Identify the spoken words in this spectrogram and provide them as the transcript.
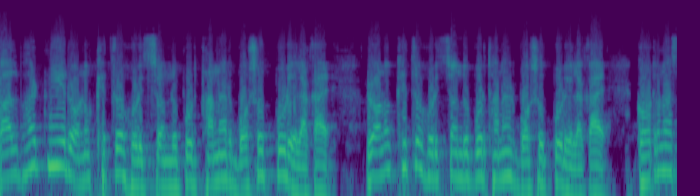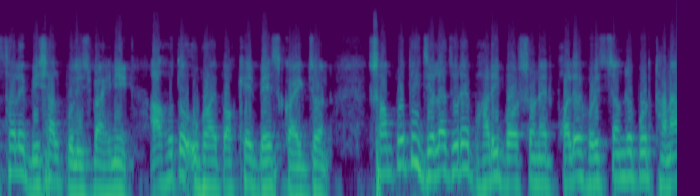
কালভার্ট নিয়ে রণক্ষেত্র হরিশ্চন্দ্রপুর থানার বসতপুর এলাকায়। রণক্ষেত্র হরিশ্চন্দ্রপুর থানার বসতপুর এলাকায় ঘটনাস্থলে বিশাল পুলিশ বাহিনী, আহত উভয় পক্ষের বেশ কয়েকজন। সম্প্রতি জেলা জুড়ে ভারী বর্ষণের ফলে হরিশ্চন্দ্রপুর থানা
